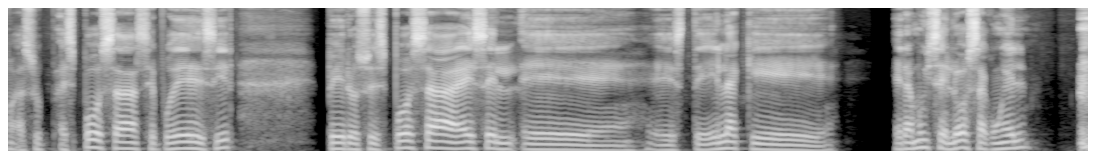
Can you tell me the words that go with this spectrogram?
a su esposa, se puede decir, pero su esposa es, el, eh, este, es la que era muy celosa con él.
